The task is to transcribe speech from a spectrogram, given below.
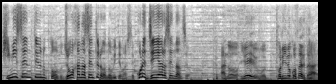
氷見線っていうのと上花線っていうのが伸びてましてこれ JR 線なんですよ、あのいわゆるもう取り残されたはい、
